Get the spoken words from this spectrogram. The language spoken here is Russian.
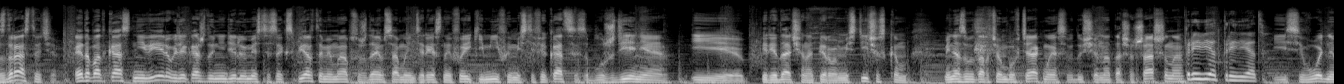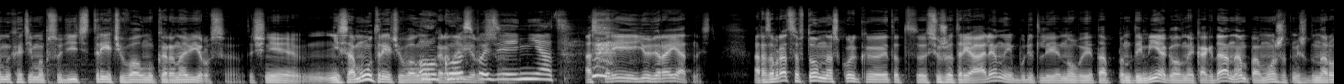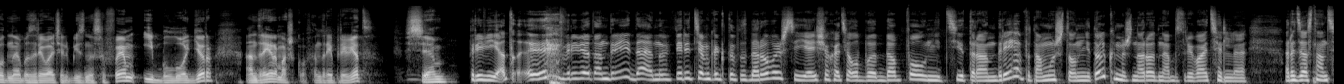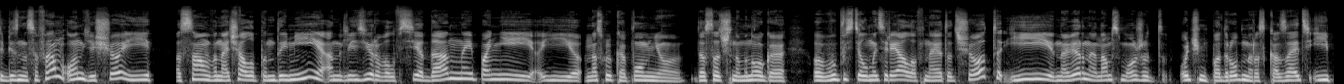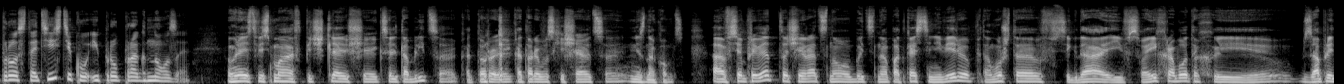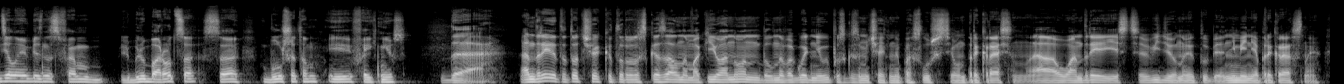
Здравствуйте! Это подкаст «Не верю», где каждую неделю вместе с экспертами мы обсуждаем самые интересные фейки, мифы, мистификации, заблуждения и передачи на Первом Мистическом. Меня зовут Артем Буфтяк, моя соведущая Наташа Шашина. Привет, привет. И сегодня мы хотим обсудить третью волну коронавируса. Точнее, не саму третью волну О, коронавируса. господи, нет. А скорее ее вероятность. Разобраться в том, насколько этот сюжет реален и будет ли новый этап пандемии, а главное, когда, нам поможет международный обозреватель бизнес ФМ и блогер Андрей Ромашков. Андрей, привет. Всем Привет. Э, Привет, Андрей. Да, но перед тем, как ты поздороваешься, я еще хотела бы дополнить титр Андрея, потому что он не только международный обозреватель радиостанции Бизнес ФМ, он еще и с самого начала пандемии анализировал все данные по ней и, насколько я помню, достаточно много выпустил материалов на этот счет и, наверное, нам сможет очень подробно рассказать и про статистику, и про прогнозы. У меня есть весьма впечатляющая Excel-таблица, которой, которой восхищаются незнакомцы. А всем привет, очень рад снова быть на подкасте «Не верю», потому что всегда и в своих работах, и за пределами бизнес-ФМ люблю бороться с булшитом и fake news. Да, Андрей это тот человек, который рассказал нам о QAnon, был новогодний выпуск замечательный, послушайте, он прекрасен. А у Андрея есть видео на Ютубе, не менее прекрасное.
